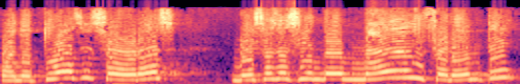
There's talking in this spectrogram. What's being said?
Cuando tú haces obras, no estás haciendo nada diferente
